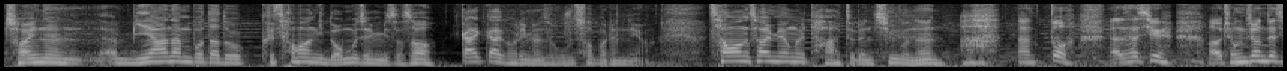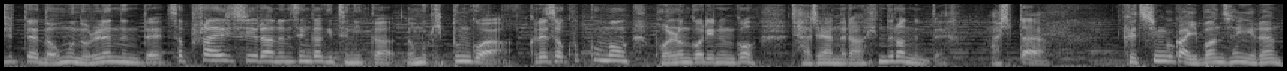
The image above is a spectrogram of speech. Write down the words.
저희는 미안함보다도 그 상황이 너무 재밌어서 깔깔거리면서 웃어버렸네요. 상황 설명을 다 들은 친구는 아, 난 또 나 사실 어, 정전됐을 때 너무 놀랐는데 surprise라는 생각이 드니까 너무 기쁜 거야. 그래서 콧구멍 벌렁거리는 거 자제하느라 힘들었는데 아쉽다야. 그 친구가 이번 생일은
